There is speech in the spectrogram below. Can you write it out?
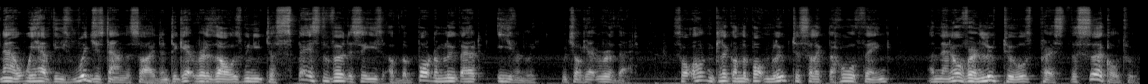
Now we have these ridges down the side and to get rid of those we need to space the vertices of the bottom loop out evenly, which I'll get rid of that. So and click on the bottom loop to select the whole thing and then over in Loop Tools press the Circle tool.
